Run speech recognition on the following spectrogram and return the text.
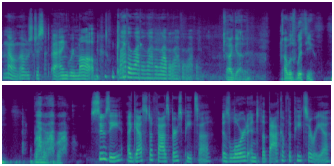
No, that was just an angry mob. Rabble, rabble, rabble, rabble, rabble, rabble. I got it. I was with you. Rabba, rabba, rabba. Susie, a guest of Fazbear's Pizza, is lured into the back of the pizzeria,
